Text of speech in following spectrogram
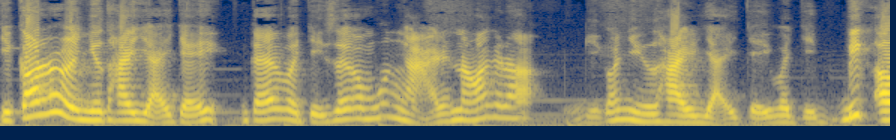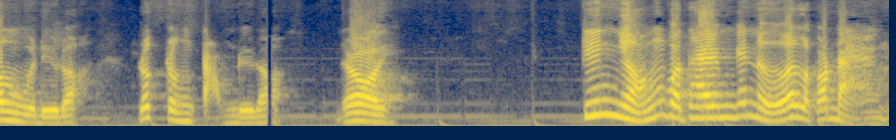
Chị có rất là nhiều thầy dạy chị cái và chị sẽ không có ngại để nói cái đó. Chị có nhiều thầy dạy chị và chị biết ơn về điều đó, rất trân trọng điều đó. Rồi, kiên nhẫn và thêm cái nữa là có đạn.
